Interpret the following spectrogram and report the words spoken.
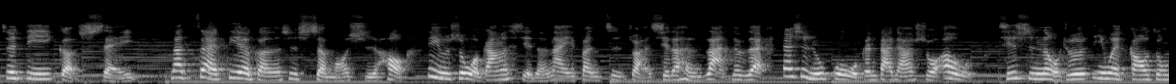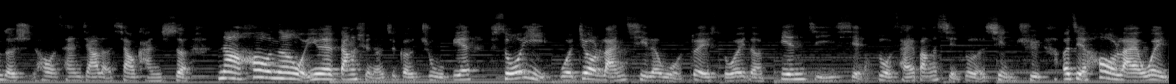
这是第一个谁？那在第二个呢？是什么时候？例如说，我刚刚写的那一份自传写得很烂，对不对？但是如果我跟大家说，哦。其实呢，我就是因为高中的时候参加了校刊社，那后呢，我因为当选了这个主编，所以我就燃起了我对所谓的编辑写作、采访写作的兴趣，而且后来我也。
